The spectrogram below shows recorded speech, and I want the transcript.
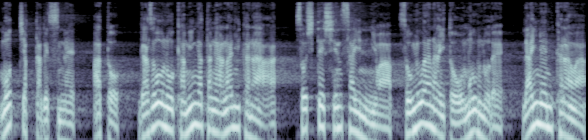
持っちゃったですね。あと、画像の髪型が何かなそして審査員にはそぐわないと思うので、来年からは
